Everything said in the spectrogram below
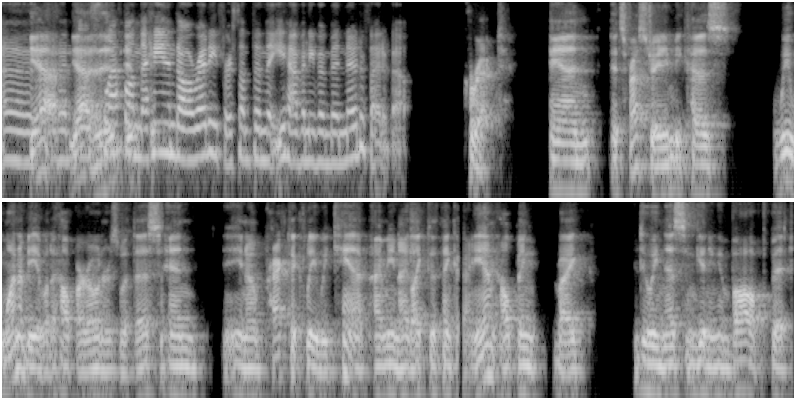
Uh, yeah, a, yeah. A slap it, on the hand already for something that you haven't even been notified about. Correct. And it's frustrating because we want to be able to help our owners with this, and you know, practically we can't. I mean, I like to think I am helping by doing this and getting involved, but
